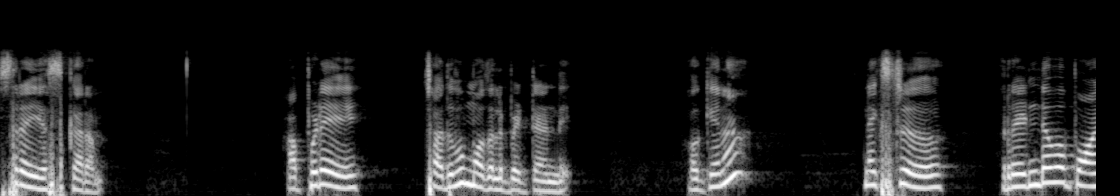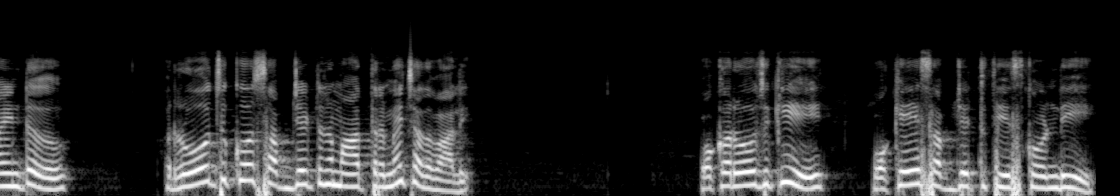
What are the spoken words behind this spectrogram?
శ్రేయస్కరం. అప్పుడే చదువు మొదలుపెట్టండి. ఓకేనా? నెక్స్ట్ రెండవ పాయింట్ రోజుకో సబ్జెక్టును మాత్రమే చదవాలి. ఒక రోజుకి ఒకే సబ్జెక్టు తీసుకోండి.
